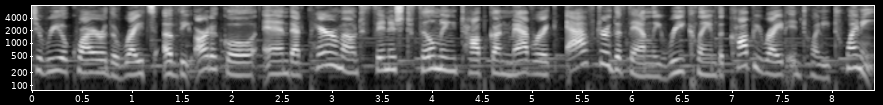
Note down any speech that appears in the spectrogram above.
to reacquire the rights of the article and that Paramount finished filming Top Gun Maverick after the family reclaimed the copyright in 2020.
